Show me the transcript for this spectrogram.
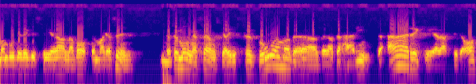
man borde registrera alla vapenmagasin. Jag tror många svenskar är förvånade över att det här inte är reglerat idag.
